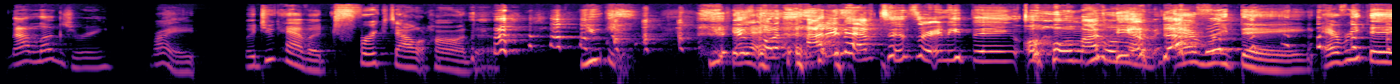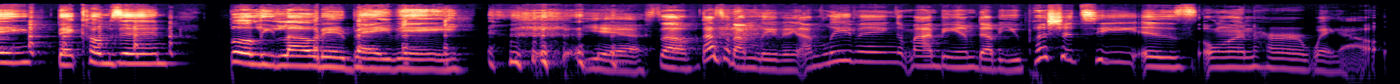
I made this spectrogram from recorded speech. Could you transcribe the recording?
not luxury. Right. But you can have a tricked out Honda. you can, you It's can gonna, I didn't have tints or anything on my you have everything. Everything that comes in fully loaded, baby. yeah, so that's what I'm leaving. I'm leaving my BMW. Pusha T is on her way out.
